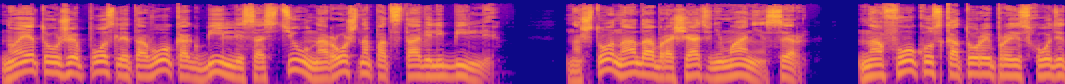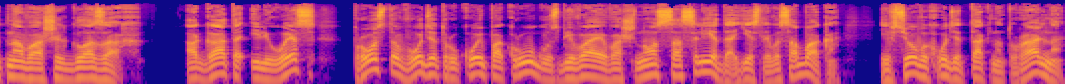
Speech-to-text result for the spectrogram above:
Но это уже после того, как Билли со Стю нарочно подставили Билли. На что надо обращать внимание, сэр? На фокус, который происходит на ваших глазах. Агата или Уэс – Просто водят рукой по кругу, сбивая ваш нос со следа, если вы собака. И все выходит так натурально,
